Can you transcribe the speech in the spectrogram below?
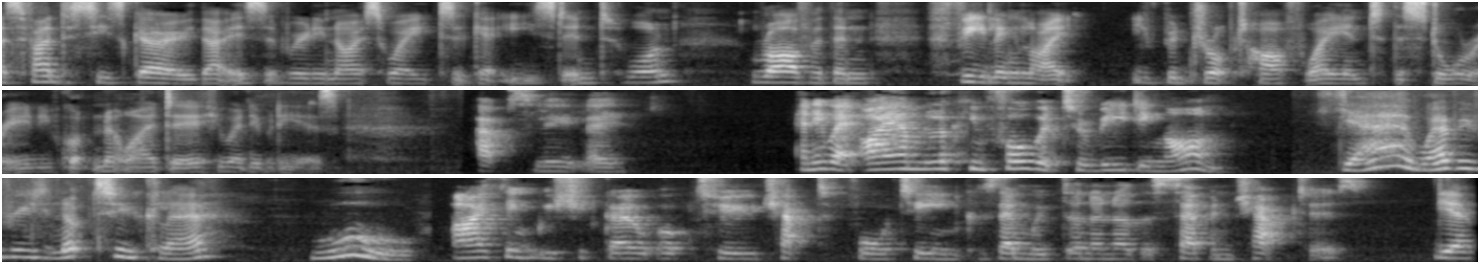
as fantasies go, that is a really nice way to get eased into one, rather than feeling like you've been dropped halfway into the story and you've got no idea who anybody is. absolutely. Anyway, I am looking forward to reading on. Yeah, where are we reading up to, Claire? Ooh, I think we should go up to chapter 14 because then we've done another seven chapters. Yeah,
